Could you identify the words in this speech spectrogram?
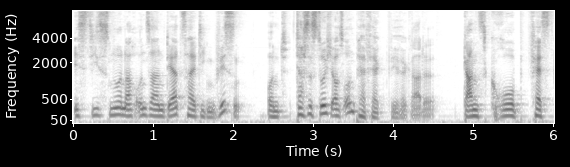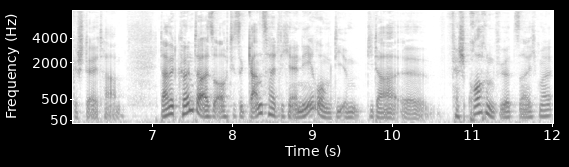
ist dies nur nach unserem derzeitigen Wissen. Und das ist durchaus unperfekt, wir gerade ganz grob festgestellt haben. Damit könnte also auch diese ganzheitliche Ernährung, die, im, die da äh, versprochen wird, sage ich mal,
